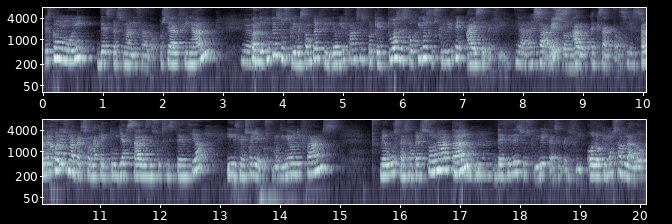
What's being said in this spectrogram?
es como muy despersonalizado. O sea, al final, Cuando tú te suscribes a un perfil de OnlyFans es porque tú has escogido suscribirte a ese perfil. Ya, ¿Sabes? Al- exacto. Sí, sí. A lo mejor es una persona que tú ya sabes de su existencia y dices, oye, pues como tiene OnlyFans, me gusta esa persona, tal, Ujú. decides suscribirte a ese perfil. O lo que hemos hablado,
